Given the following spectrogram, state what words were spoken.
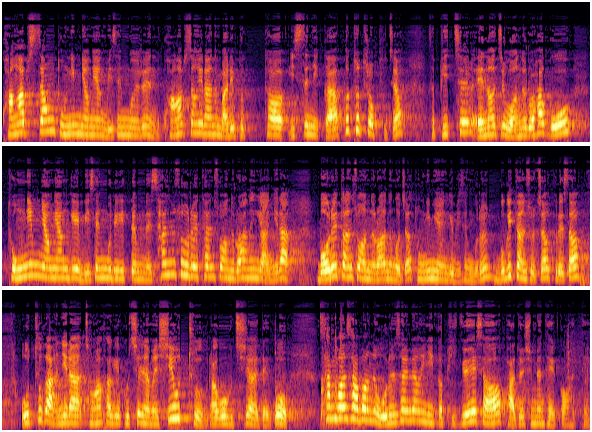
광합성 독립영양 미생물은 광합성이라는 말이 붙어 있으니까 포토트로프죠. 그래서 빛을 에너지원으로 하고 독립영양계 미생물이기 때문에 산소를 탄소원으로 하는 게 아니라 뭐를 탄소원으로 하는 거죠? 독립영양계 미생물은 무기탄소죠. 그래서 O2가 아니라 정확하게 고치려면 CO2라고 고치셔야 되고 3번, 4번은 옳은 설명이니까 비교해서 봐두시면 될 것 같아요.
